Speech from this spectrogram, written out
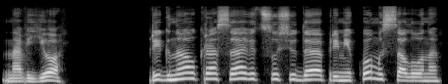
Навье. Пригнал красавицу сюда прямиком из салона.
